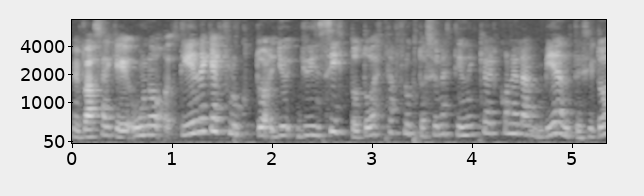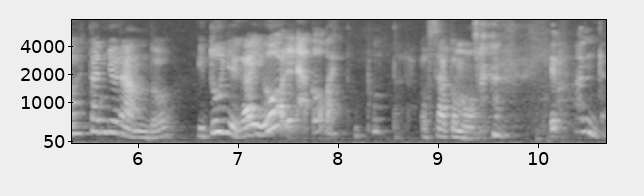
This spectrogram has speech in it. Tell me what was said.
me pasa que uno tiene que fluctuar. Yo, yo insisto, todas estas fluctuaciones tienen que ver con el ambiente. Si todos están llorando y tú llegas y, hola, ¿cómo estás? Puta, O sea, como. eh, Anda,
